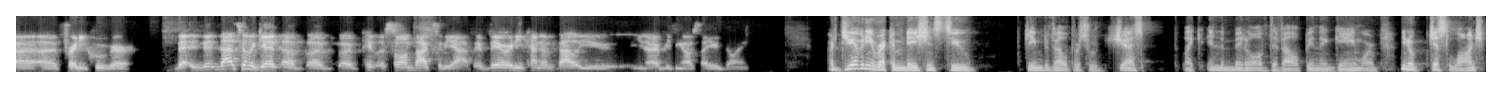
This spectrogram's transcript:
uh, uh, Freddy Krueger. That, that's going to get a, a, a, someone back to the app if they already kind of value you know everything else that you're doing. Uh, do you have any recommendations to game developers who are just like in the middle of developing the game or you know just launch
